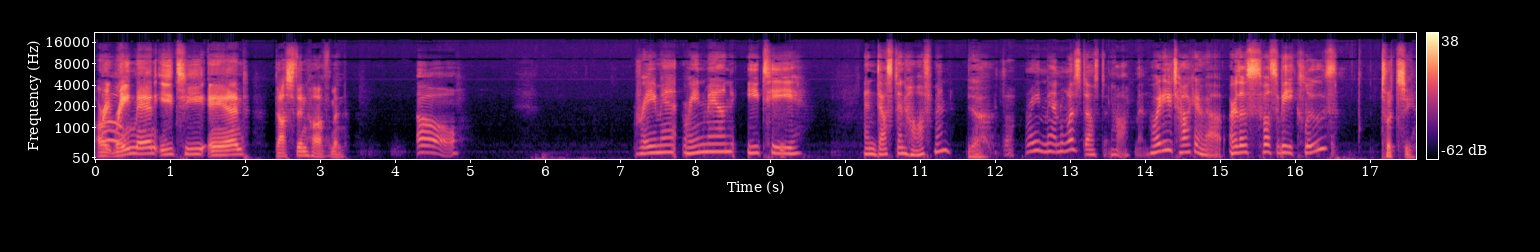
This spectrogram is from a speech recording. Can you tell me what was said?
All right, oh. Rain Man, E.T., and Dustin Hoffman. Oh. Rain Man, Rain Man, E.T., and Dustin Hoffman. Yeah. The Rain Man was Dustin Hoffman. What are you talking about? Are those supposed to be clues? Tootsie.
